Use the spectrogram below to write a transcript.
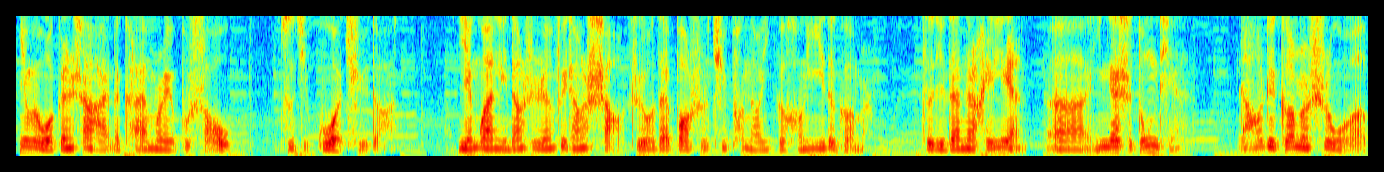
因为我跟上海的 climber 也不熟，自己过去的。岩馆里当时人非常少，只有在报时区碰到一个恒毅的哥们儿，自己在那儿黑练。呃，应该是冬天。然后这哥们儿是我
